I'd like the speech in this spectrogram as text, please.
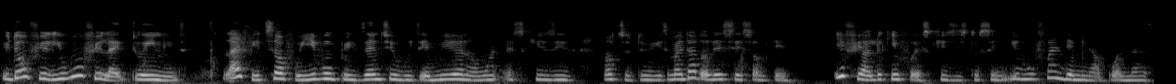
you don't feel you won't feel like doing it. Life itself will even present you with a million and one excuses not to do it. My dad always says something. If you are looking for excuses to sin, you will find them in abundance.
